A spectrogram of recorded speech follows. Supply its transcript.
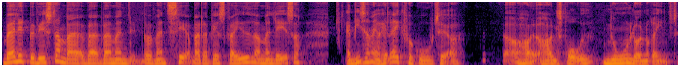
vær lidt bevidst om, hvad, hvad, hvad, man, hvad man ser, hvad der bliver skrevet, hvad man læser. Aviserne er jo heller ikke for gode til at, at holde sproget nogenlunde rent.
